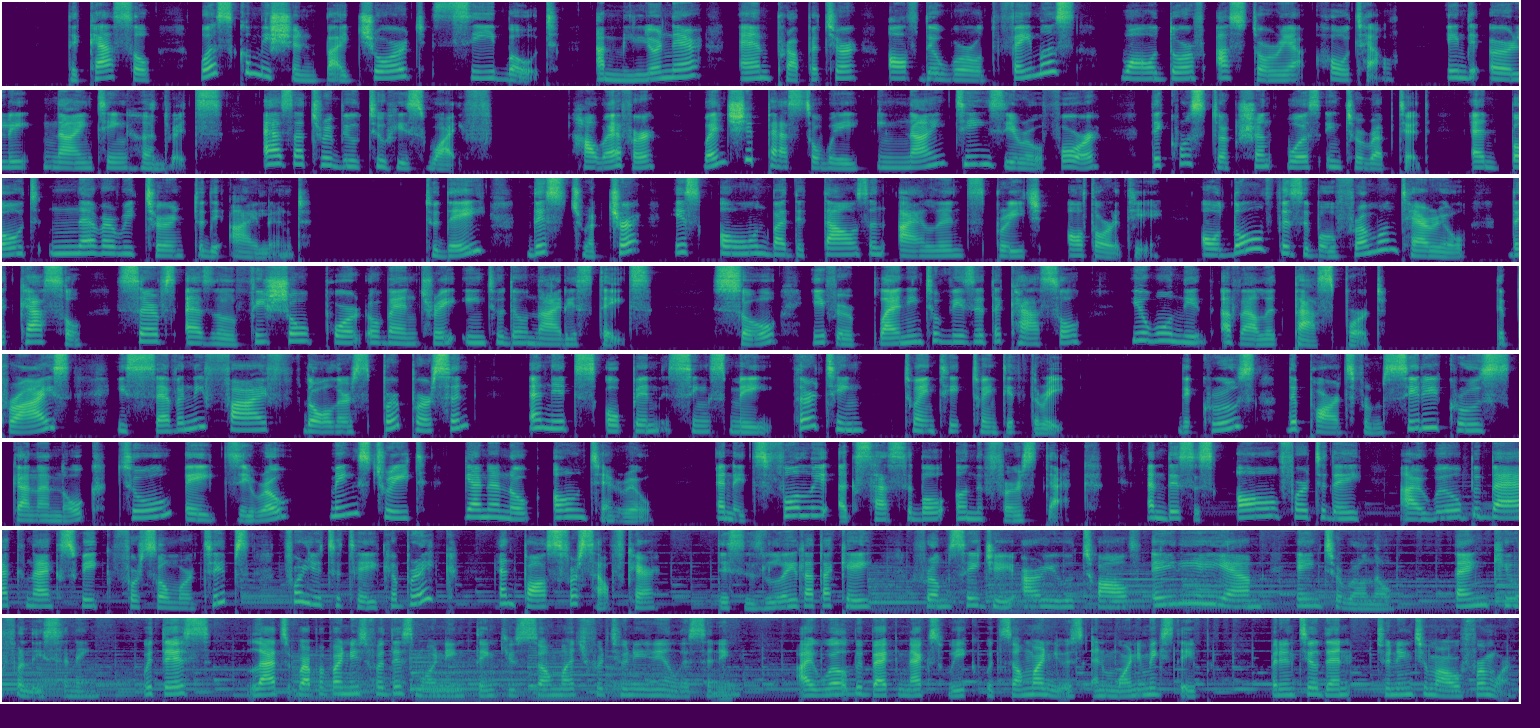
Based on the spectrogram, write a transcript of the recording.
The castle was commissioned by George C. Boldt, a millionaire and proprietor of the world famous Waldorf Astoria Hotel in the early 1900s as a tribute to his wife. However, when she passed away in 1904, the construction was interrupted and Boldt never returned to the island. Today, this structure is owned by the Thousand Islands Bridge Authority. Although visible from Ontario, the castle serves as an official port of entry into the United States. So, if you're planning to visit the castle, you will need a valid passport. The price is $75 per person and it's open since May 13, 2023. The cruise departs from City Cruise Gananoque 280 Main Street, Gananoque, Ontario, and it's fully accessible on the first deck. And this is all for today. I will be back next week for some more tips for you to take a break and pause for self care. This is Leila Takei from CJRU 1280 AM in Toronto. Thank you for listening. With this, Let's wrap up our news for this morning. Thank you so much for tuning in and listening. I will be back next week with some more news and morning mixtape. But until then, tune in tomorrow for more.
